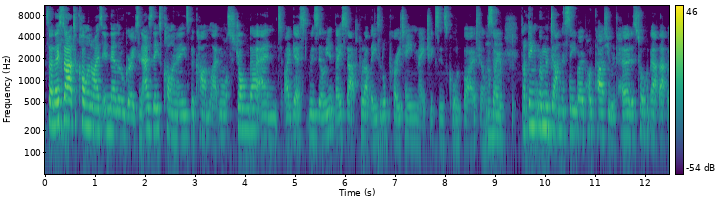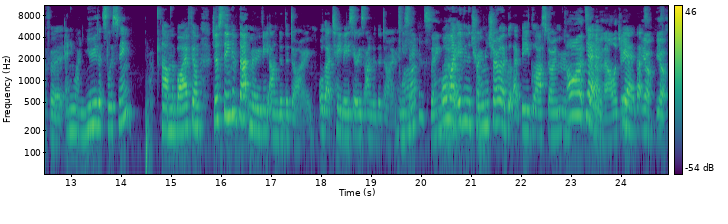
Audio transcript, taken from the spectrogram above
So they start to colonize in their little groups, and as these colonies become like more stronger and I guess resilient, they start to put up these little protein matrices called biofilm. So mm-hmm. I think when we've done the SIBO podcast, you would have heard us talk about that before. Anyone new that's listening. Um, the biofilm. Just think of that movie Under the Dome, or that TV series Under the Dome. Have you Oh, I seen? haven't seen that. Or that. like even the Truman Show. They've got that big glass dome. Oh, that's a Yeah. good analogy. Yeah, that's- yep, yep.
